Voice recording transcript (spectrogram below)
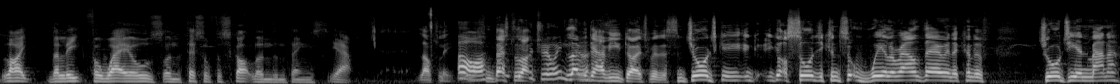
like the leek for Wales and thistle for Scotland and things. Yeah. Lovely. Oh, Listen, best thank of you luck. joining Lovely us. to have you guys with us. And George, you, you got a sword you can sort of wheel around there in a kind of Georgian manner.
